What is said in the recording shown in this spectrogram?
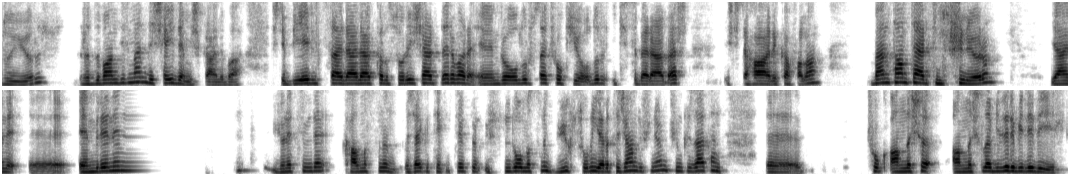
duyuyoruz. Rıdvan Dilmen de şey demiş galiba. İşte Bielitsa ile alakalı soru işaretleri var. Emre olursa çok iyi olur. İkisi beraber işte harika falan. Ben tam tersini düşünüyorum. Yani e, Emre'nin yönetimde kalmasının özellikle teknik direktörün üstünde olmasının büyük sorun yaratacağını düşünüyorum. Çünkü zaten e, çok anlaşı, anlaşılabilir bile değil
